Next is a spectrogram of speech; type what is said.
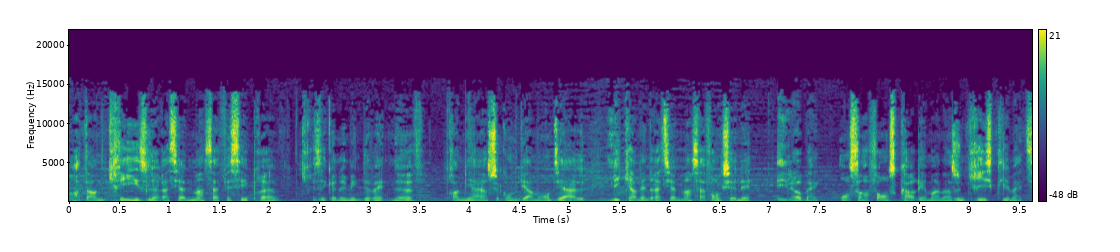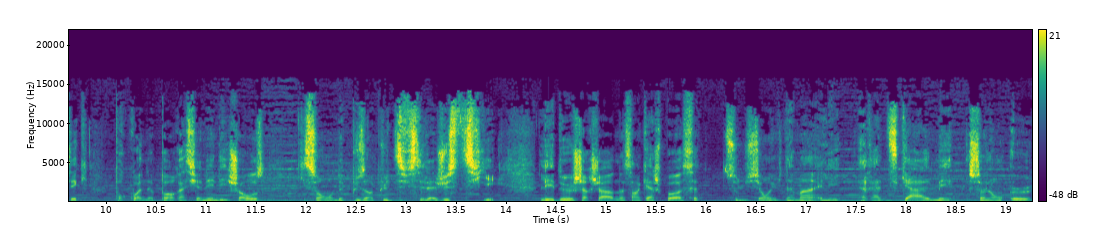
en temps de crise, le rationnement, ça fait ses preuves. Crise économique de 29, Première, Seconde Guerre mondiale, les carnets de rationnement, ça fonctionnait. Et là, ben, on s'enfonce carrément dans une crise climatique. Pourquoi ne pas rationner des choses qui sont de plus en plus difficiles à justifier? Les deux chercheurs ne s'en cachent pas. Cette solution, évidemment, elle est radicale, mais selon eux,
